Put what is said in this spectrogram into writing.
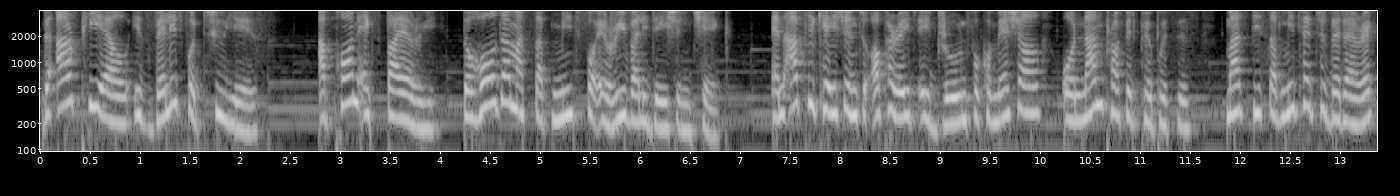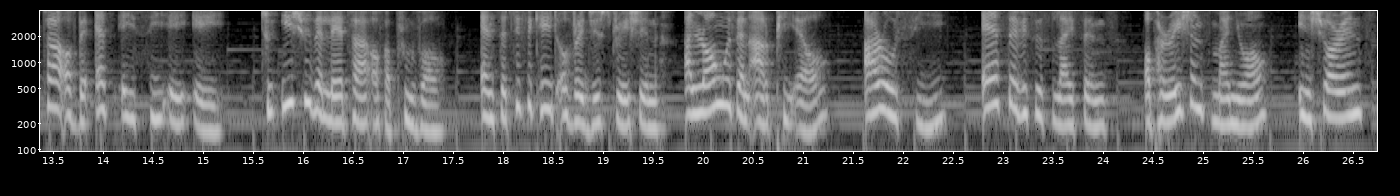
The RPL is valid for two years. Upon expiry, the holder must submit for a revalidation check. An application to operate a drone for commercial or non-profit purposes must be submitted to the director of the SACAA to issue the letter of approval and certificate of registration along with an RPL, ROC, Air Services License, Operations Manual, Insurance,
